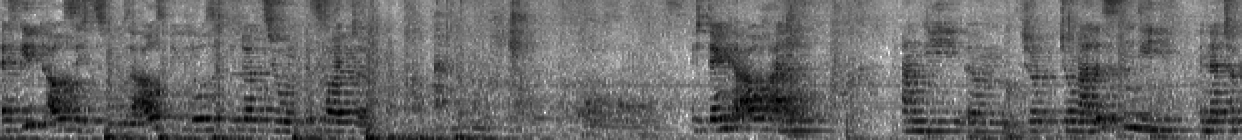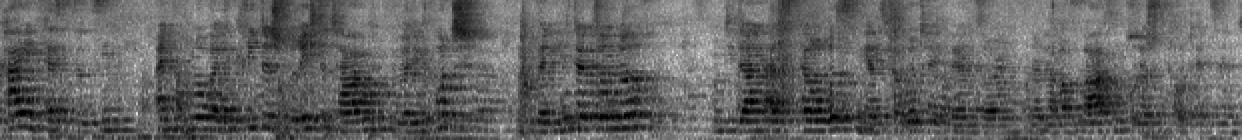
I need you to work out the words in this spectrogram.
Es gibt aussichtslose, ausweglose Situationen bis heute. Ich denke auch an, an die ähm, Journalisten, die in der Türkei festsitzen, einfach nur weil sie kritisch berichtet haben über den Putsch und über die Hintergründe und die dann als Terroristen jetzt verurteilt werden sollen oder darauf warten oder schon verurteilt sind.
